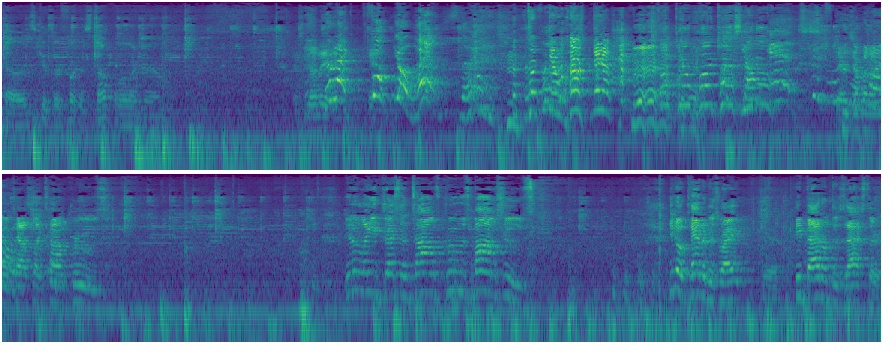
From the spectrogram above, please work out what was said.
Yo, these kids are fucking stomping on the ground. They're like, fuck your ass! fuck your ass, nigga! Fuck your podcast, nigga! They're jumping on your couch like Tom Cruise. You look like you dressed in Tom Cruise mom shoes. You know Canibus, right? Yeah. He battled Dizaster.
